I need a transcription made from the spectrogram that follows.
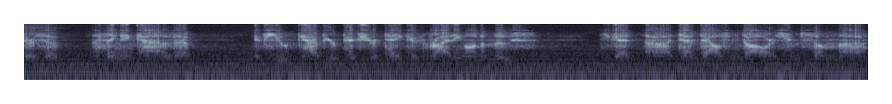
There's a, a thing in Canada. If you have your picture taken riding on a moose, you get uh, ten thousand dollars from some uh,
